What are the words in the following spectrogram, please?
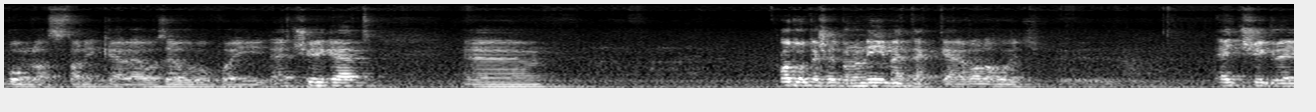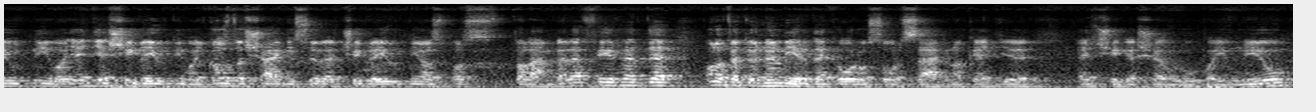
bomlasztani kell az európai egységet. Adott esetben a németekkel valahogy egységre jutni, vagy egyességre jutni, vagy gazdasági szövetségre jutni, az, az talán beleférhet, de alapvetően nem érdeke Oroszországnak egy egységes Európai Unió.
